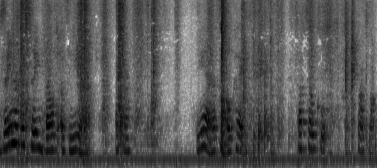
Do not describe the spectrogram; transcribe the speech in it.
Zane has the same belt as Nya. Okay. Yeah, that's not okay. That's so cool. No, it's not.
